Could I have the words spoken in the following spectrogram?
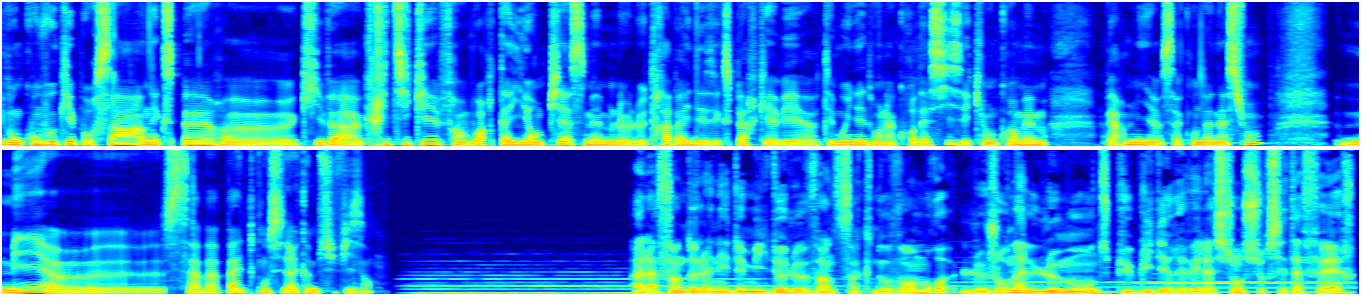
Ils vont convoquer pour ça un expert euh, qui va critiquer, enfin voire tailler en pièces même le, travail des experts qui avaient euh, témoigné devant la cour d'assises et qui ont quand même permis sa condamnation. Mais ça va pas être considéré comme suffisant. À la fin de l'année 2002, le 25 novembre, le journal Le Monde publie des révélations sur cette affaire.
